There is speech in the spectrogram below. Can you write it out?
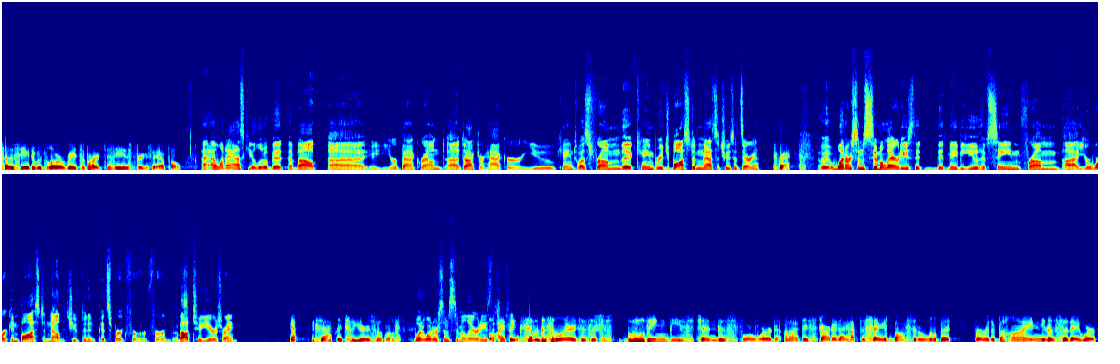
associated with lower rates of heart disease, for example. I, I want to ask you a little bit about uh, your background, uh, Dr. Hacker. You came to us from the Cambridge, Boston, Massachusetts area. Correct. What are some similarities that, that maybe you have seen from uh, your work in Boston now that you've been in Pittsburgh for, for about two years, right? Yep, exactly two years almost. What what are some similarities Well, I think some of the similarities is just moving these agendas forward. Uh, they started, I have to say, in Boston a little bit further behind. You know, so they were.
